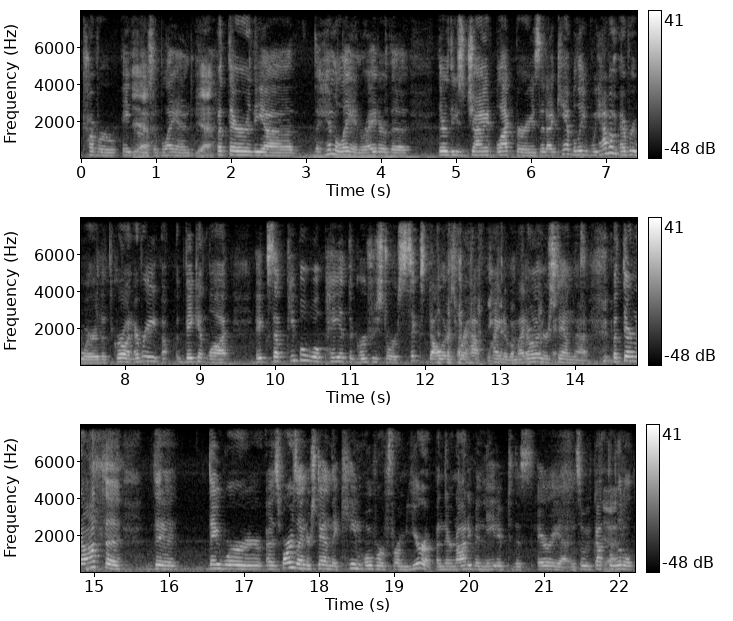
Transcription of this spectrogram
cover acres Yeah. of land. Yeah. But they're the uh, the Himalayan, right? Or the they're these giant blackberries that I can't believe we have them everywhere. That grow on every uh, vacant lot. Except people will pay at the grocery store six dollars for a half pint of them. I don't understand that. But they're not the the they were as far as I understand they came over from Europe and they're not even native to this area. And so we've got the little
